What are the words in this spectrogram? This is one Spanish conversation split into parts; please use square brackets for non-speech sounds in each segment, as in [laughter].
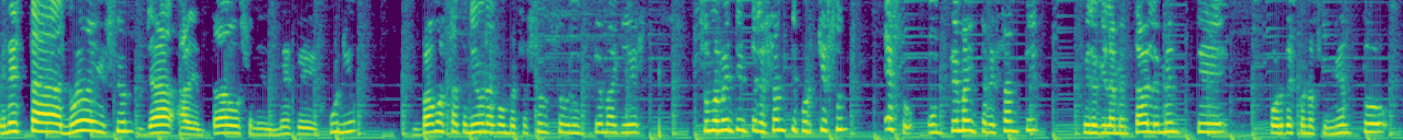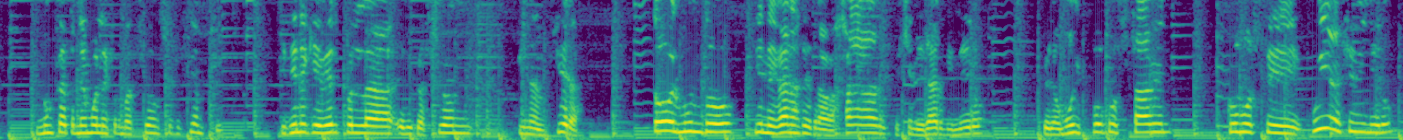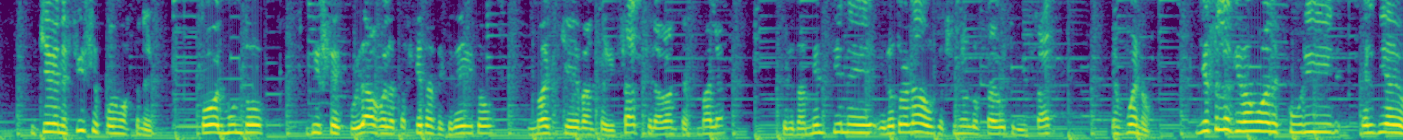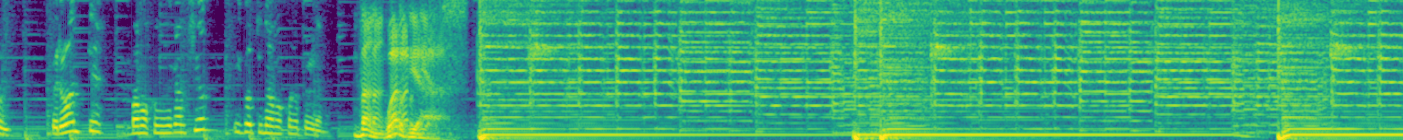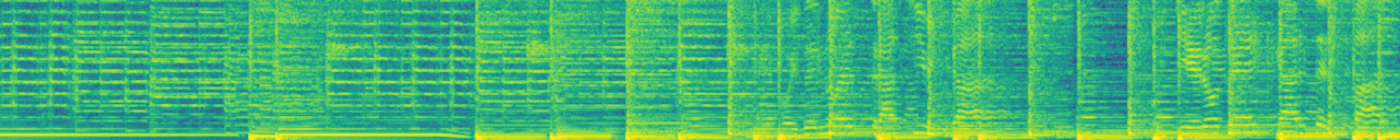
En esta nueva edición, ya adentrados en el mes de junio, vamos a tener una conversación sobre un tema que es sumamente interesante porque es un, eso, un tema interesante, pero que lamentablemente por desconocimiento nunca tenemos la información suficiente, que tiene que ver con la educación financiera. Todo el mundo tiene ganas de trabajar, de generar dinero, pero muy pocos saben cómo se cuida ese dinero y qué beneficios podemos tener todo el mundo dice cuidado con las tarjetas de crédito, no hay que bancarizarse, la banca es mala, pero también tiene el otro lado que si no lo sabe utilizar es bueno. Y eso es lo que vamos a descubrir el día de hoy. Pero antes vamos con una canción y continuamos con el programa. Vanguardias. De nuestra ciudad. Hoy quiero dejarte en paz.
